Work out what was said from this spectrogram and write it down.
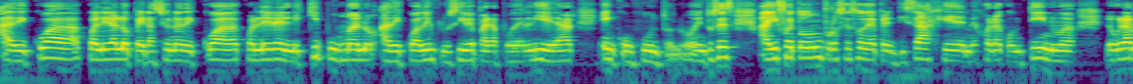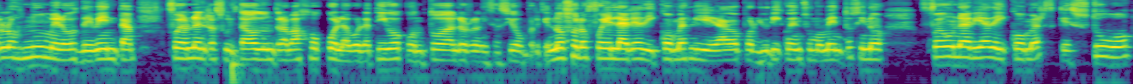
adecuada, cuál era la operación adecuada, cuál era el equipo humano adecuado inclusive para poder liderar en conjunto, ¿no? Entonces ahí fue todo un proceso de aprendizaje, de mejora continua, lograr los números de venta fueron el resultado de un trabajo colaborativo con toda la organización, porque no solo fue el área de e-commerce liderado por Yuriko en su momento, sino fue un área de e-commerce que estuvo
